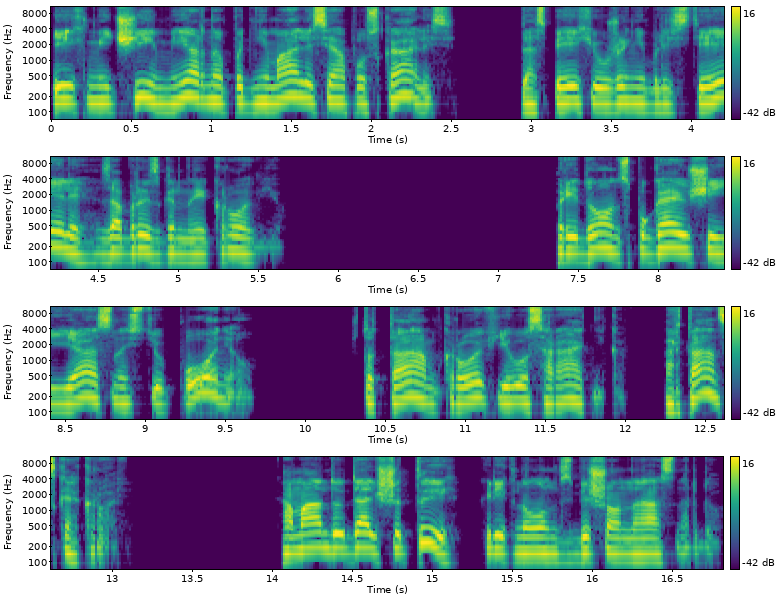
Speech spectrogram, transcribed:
Их мечи мерно поднимались и опускались. Доспехи уже не блестели, забрызганные кровью. Придон с пугающей ясностью понял, что там кровь его соратников, артанская кровь. «Командуй дальше ты!» — крикнул он взбешенно Аснарду.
